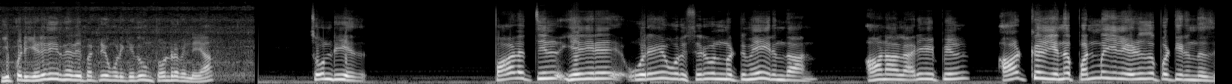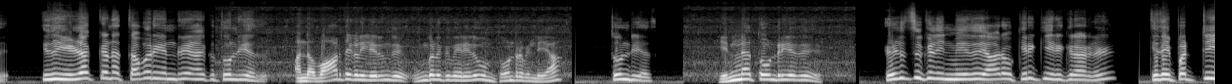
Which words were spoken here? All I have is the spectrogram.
இப்படி எழுதியிருந்ததை பற்றி உங்களுக்கு எதுவும் தோன்றவில்லையா? தோன்றியது. பாலத்தில் எதிரே ஒரே ஒரு சிறுவன் மட்டுமே இருந்தான். ஆனால் அறிவிப்பில் ஆட்கள் என பன்மையில் எழுதப்பட்டிருந்தது. இது இலக்கண தவறு என்று எனக்கு தோன்றியது. அந்த வார்த்தைகளில் இருந்து உங்களுக்கு வேறு எதுவும் தோன்றவில்லையா? தோன்றியது. என்ன தோன்றியது? எழுத்துக்களின் மீது யாரோ கிறுக்கி இருக்கிறார்கள். இதை பற்றி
